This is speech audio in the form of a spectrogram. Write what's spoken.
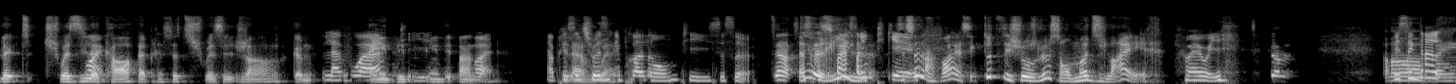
Tu, tu choisis Ouais. le corps, puis après ça, tu choisis le genre comme La voix, indé- puis... indépendant. ouais. Après ça, tu choisis voix. les pronoms, puis c'est ça. En Ça théorie, c'est ça l'affaire, c'est que toutes ces choses-là sont modulaires. Ouais, oui. Ah, Mais c'est que dans- ben,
